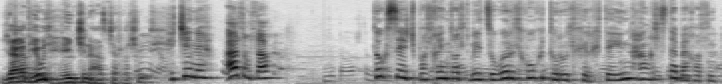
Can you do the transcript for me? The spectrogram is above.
яг гэвэл эн чинь аз жаргал шүү дээ. Хичээнэ. Ойлголоо. Төгс ээж болохын тулд би зүгээр л хүүхэд төрүүлэх хэрэгтэй. Энэ хангалттай байх болно.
